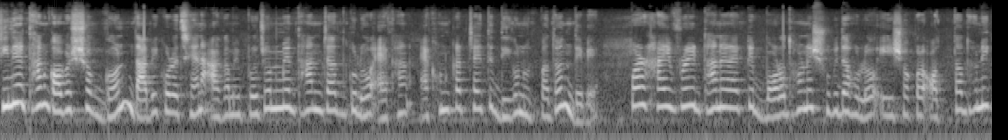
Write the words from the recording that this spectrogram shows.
চীনের ধান গবেষকগণ দাবি করেছেন আগামী প্রজন্মের ধান জাতগুলো এখন, এখনকার চাইতে দ্বিগুণ উৎপাদন দেবে। সুপার হাইব্রিড ধানের একটি বড় ধরনের সুবিধা হলো এই সকল অত্যাধুনিক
